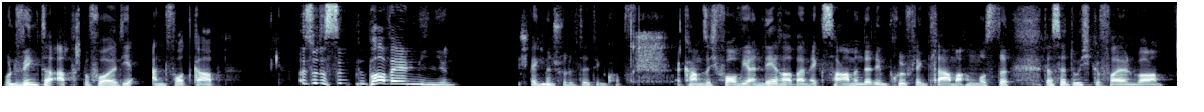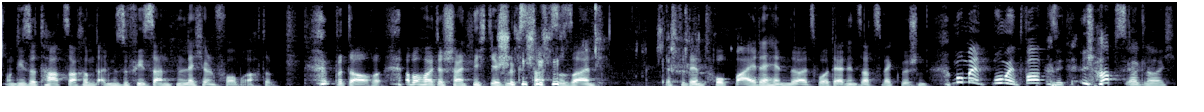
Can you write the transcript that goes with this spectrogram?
und winkte ab, bevor er die Antwort gab. Also, das sind ein paar Wellenlinien. Beckman schüttelte den Kopf. Er kam sich vor wie ein Lehrer beim Examen, der dem Prüfling klarmachen musste, dass er durchgefallen war und diese Tatsache mit einem suffisanten Lächeln vorbrachte. Bedauere, aber heute scheint nicht ihr Glückstag zu sein. Der Student hob beide Hände, als wollte er den Satz wegwischen. Moment, Moment, warten Sie, ich hab's ja gleich.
